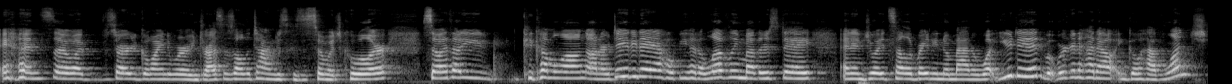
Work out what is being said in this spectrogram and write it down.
And so I started going to wearing dresses all the time just because it's so much cooler. So I thought you could come along on our day today. I hope you had a lovely Mother's Day and enjoyed celebrating no matter what you did. But we're going to head out and go have lunch.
